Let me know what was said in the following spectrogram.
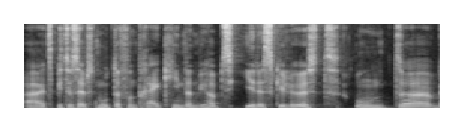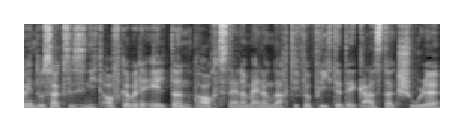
Äh, jetzt bist du selbst Mutter von drei Kindern. Wie habt ihr das gelöst? Und äh, wenn du sagst, es ist nicht Aufgabe der Eltern, braucht es deiner Meinung nach die verpflichtete Ganztagsschule?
